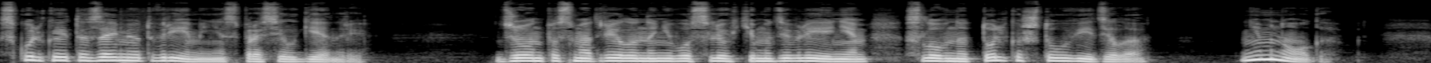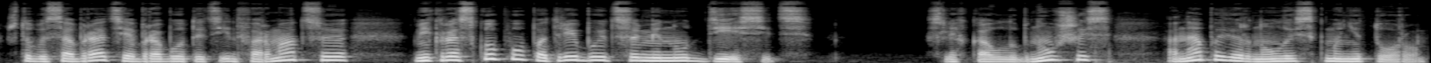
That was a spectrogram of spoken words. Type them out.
«Сколько это займет времени?» — спросил Генри. Джон посмотрела на него с легким удивлением, словно только что увидела. «Немного. Чтобы собрать и обработать информацию, микроскопу потребуется минут десять». Слегка улыбнувшись, она повернулась к монитору.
